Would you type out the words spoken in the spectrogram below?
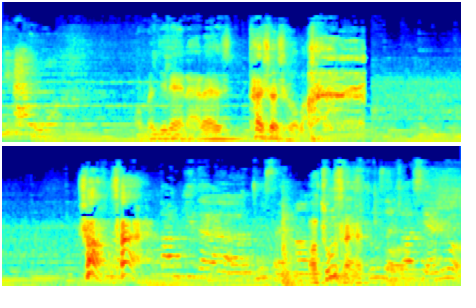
一百五。我们今天来的太奢侈了吧？上菜。当地的竹笋啊。啊，竹笋。竹笋烧咸肉。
